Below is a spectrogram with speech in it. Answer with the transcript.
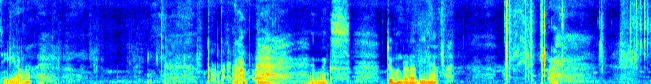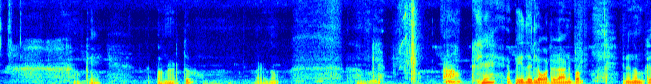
ചെയ്യുകയാണ് തോക്കെടുക്കാം എൻ എക്സ് ടു ഹൺഡ്രഡ് അതിന് ഓക്കെ ഒന്നെടുത്തു വരുന്നു. ഓക്കെ അപ്പോൾ ഇത് ലോഡഡ് ആണിപ്പം ഇനി നമുക്ക്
